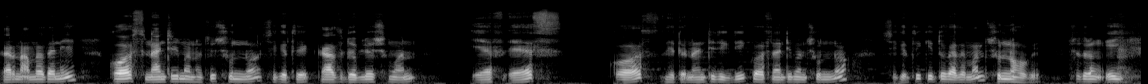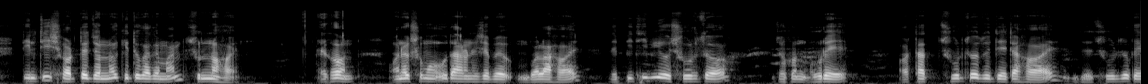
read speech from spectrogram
কারণ আমরা জানি কস নাইনটির মান হচ্ছে শূন্য, সেক্ষেত্রে কাজ ডব্লিউ সমান এফ এস কস যেহেতু নাইনটি ডিগ্রি কস নাইনটি মান শূন্য, সেক্ষেত্রে কৃতকাজের মান শূন্য হবে। সুতরাং এই তিনটি শর্তের জন্য কৃতকাজের মান শূন্য হয়। এখন অনেক সময় উদাহরণ হিসেবে বলা হয় যে পৃথিবী ও সূর্য যখন ঘুরে, অর্থাৎ সূর্য যদি এটা হয় যে সূর্যকে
